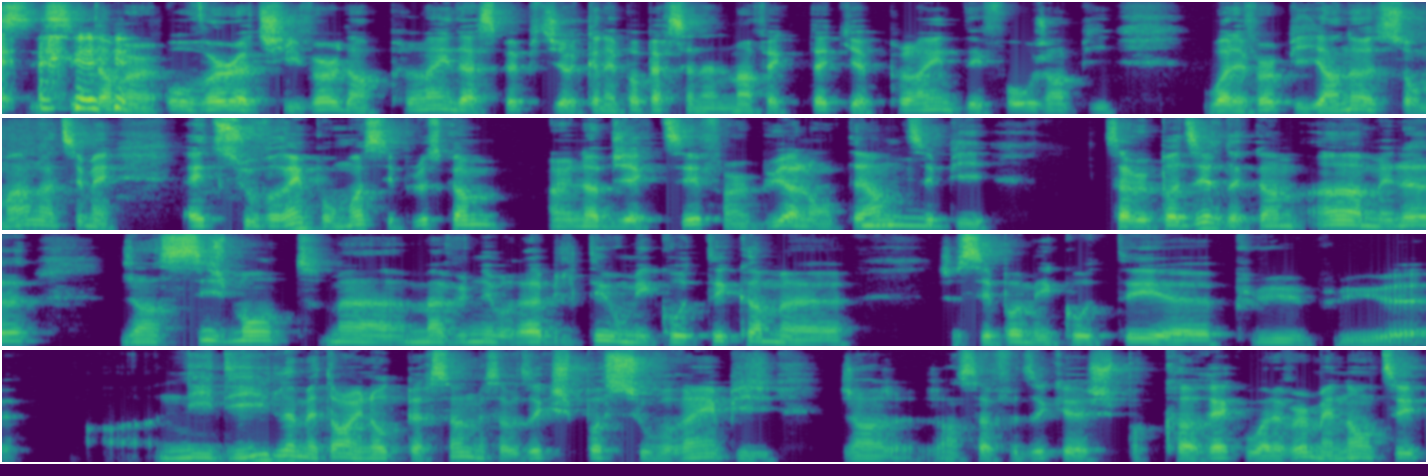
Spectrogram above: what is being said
c'est comme un overachiever dans plein d'aspects, puis je le connais pas personnellement, fait que peut-être qu'il y a plein de défauts, genre, puis whatever, puis il y en a sûrement, là, tu sais, mais être souverain, pour moi, c'est plus comme un objectif, un but à long terme, tu sais, mmh. puis ça veut pas dire de comme ah mais là genre si je monte ma, ma vulnérabilité ou mes côtés comme euh, je sais pas mes côtés euh, plus plus euh, needy là mettons une autre personne mais ça veut dire que je suis pas souverain puis genre, genre ça veut dire que je suis pas correct whatever mais non tu sais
